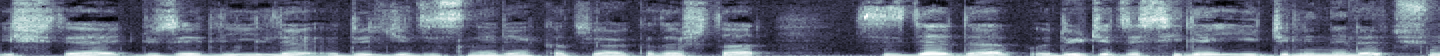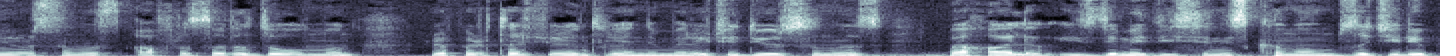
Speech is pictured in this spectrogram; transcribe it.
işte güzelliğiyle ödül gecesine renk katıyor arkadaşlar. Sizler de ödül gecesiyle ilgili neler düşünüyorsanız Afra Saracoğlu'nun röportaj görüntülerini merak ediyorsanız ve hala izlemediyseniz kanalımıza girip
